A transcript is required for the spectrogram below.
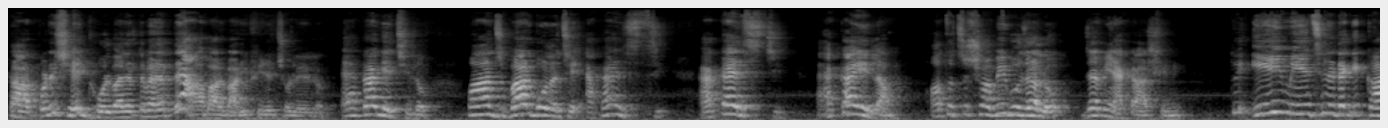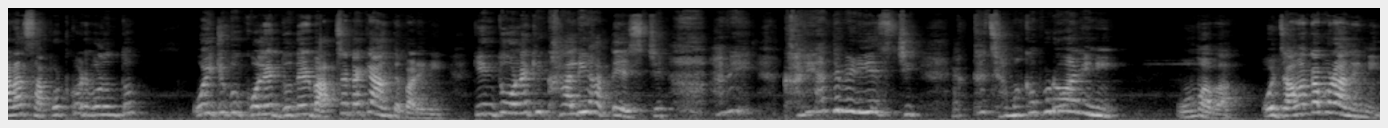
তারপরে সে ঢোল বাজাতে বাজাতে আবার বাড়ি ফিরে চলে এলো। একা গেছিল। পাঁচবার বলেছে, একা এসছি একা এসছি একা এলাম। অথচ সবই বোঝালো যে আমি একা আসিনি। তো এই মেয়ে ছেলেটাকে কারা সাপোর্ট করে বলুন তো? ওইটুকু কোলের দুধের বাচ্চাটাকে আনতে পারেনি। কিন্তু ও নাকি খালি হাতে এসছে। আমি খালি হাতে বেরিয়ে এসেছি, একটা জামা কাপড়ও আনিনি। ও বাবা, ও জামা কাপড় আনেনি।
